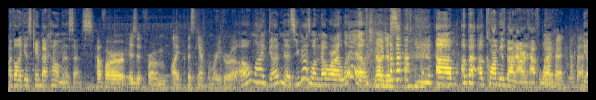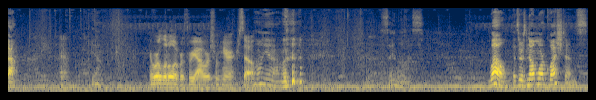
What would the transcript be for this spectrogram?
I felt like I just came back home in a sense. How far is it from like this camp from where you grew up? Oh my goodness! You guys want to know where I live? No, just um, about uh, Columbia's about an hour and a half away. okay, not bad. Yeah. And we're a little over three hours from here, so Oh yeah. St. Louis. Well, if there's no more questions,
